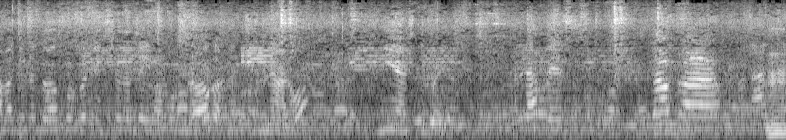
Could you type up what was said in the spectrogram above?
আমার জন্য দোয়া করবেন নেক্সট যাতে এরকম ব্লগ আপনাদের সামনে আরও নিয়ে আসতে পারি। আল্লাহ হাফেজ। হুম।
